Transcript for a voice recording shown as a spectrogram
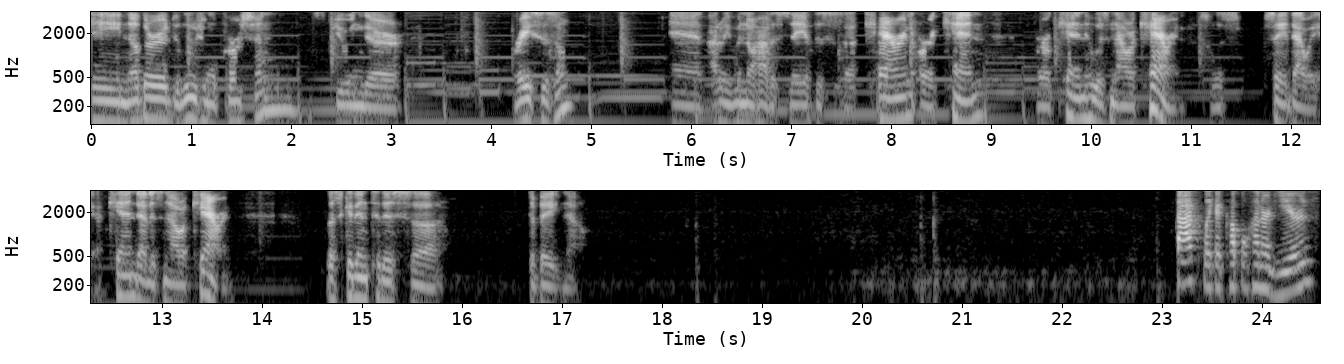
another delusional person spewing their racism, and I don't even know how to say if this is a Karen or a Ken, or a Ken who is now a Karen. So let's say it that way: a Ken that is now a Karen. Let's get into this uh, debate now. Back like a couple hundred years,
